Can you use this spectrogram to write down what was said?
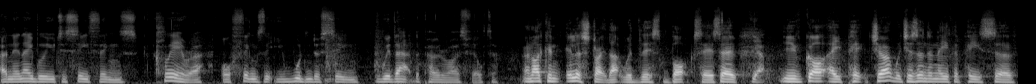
and enable you to see things clearer or things that you wouldn't have seen without the polarized filter. And I can illustrate that with this box here. So Yeah. you've got a picture which is underneath a piece of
